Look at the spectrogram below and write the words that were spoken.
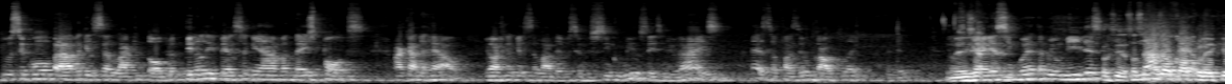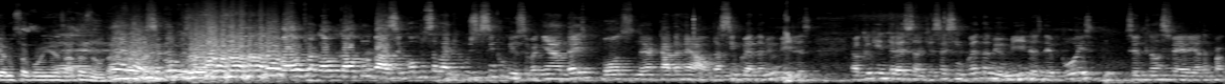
que você comprava aquele celular que dobra, pela Livelo você ganhava 10 pontos a cada real. Eu acho que aquele celular deve ser uns 5 mil, 6 mil reais. É só fazer o cálculo aí, entendeu? Então você ganharia 50 mil milhas. Assim, é só você fazer o cálculo aí que eu não sou bom em exatas não, tá? É, não, você compra um celular. Não, mas é um cálculo básico. Você compra um celular que custa 5 mil, você vai ganhar 10 pontos né, a cada real, dá 50 mil milhas. É o que é interessante, essas 50 mil milhas depois você transfere ela para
